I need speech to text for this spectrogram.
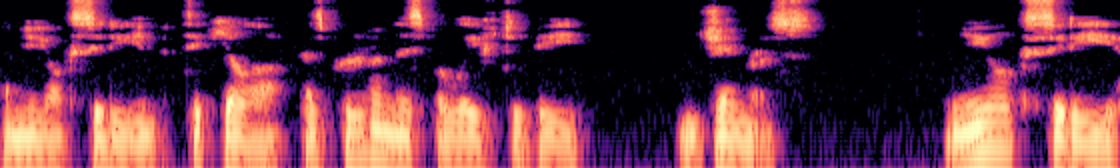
and New York City in particular has proven this belief to be generous. New York City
